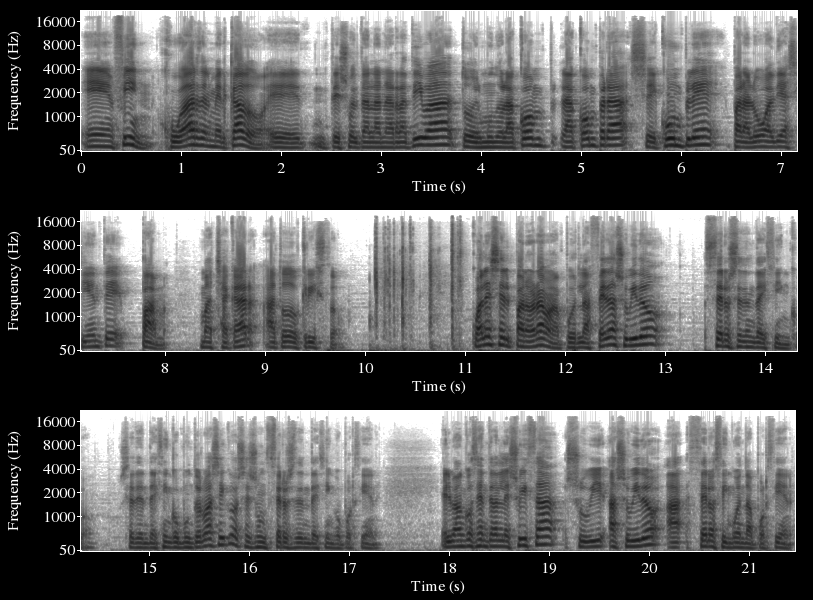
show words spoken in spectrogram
En fin, jugadas del mercado. Eh, te sueltan la narrativa, todo el mundo la, compra, se cumple, para luego al día siguiente, ¡pam! Machacar a todo Cristo. ¿Cuál es el panorama? Pues la Fed ha subido 0,75. 75 puntos básicos es un 0,75%. El Banco Central de Suiza ha subido a 0,50%.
